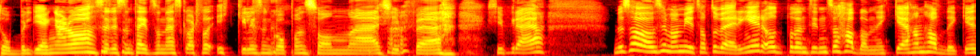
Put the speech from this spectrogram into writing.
dobbeltgjengerne òg, så jeg liksom tenkte sånn Jeg skal i hvert fall ikke liksom gå på en sånn eh, kjip, eh, kjip greie. Men så hadde han så mye tatoveringer, og på den tiden så hadde han ikke Han hadde ikke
